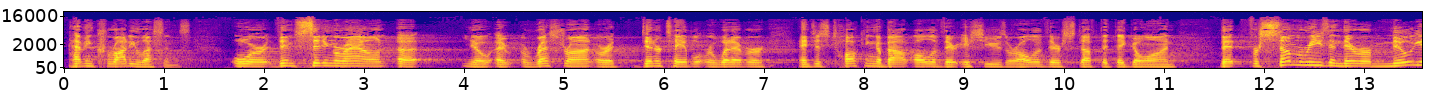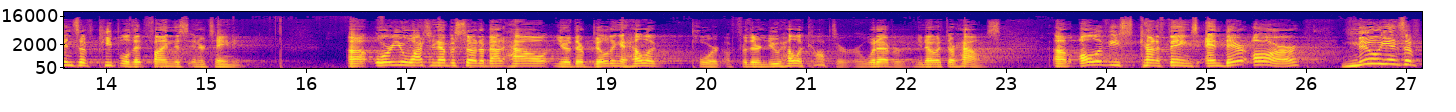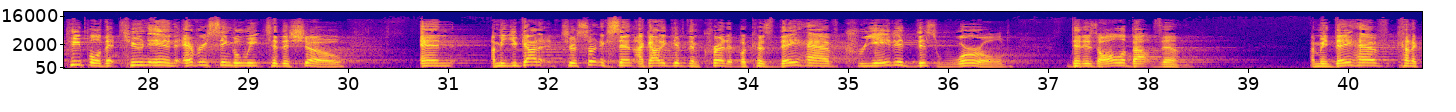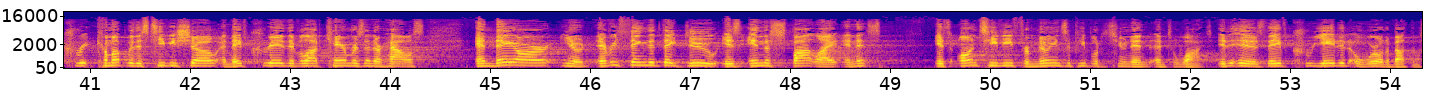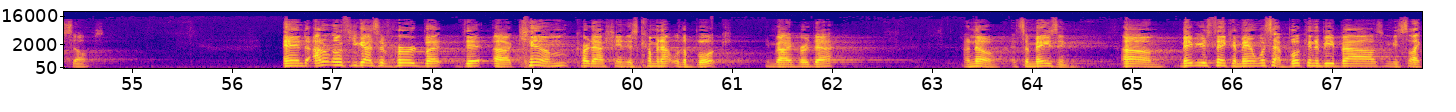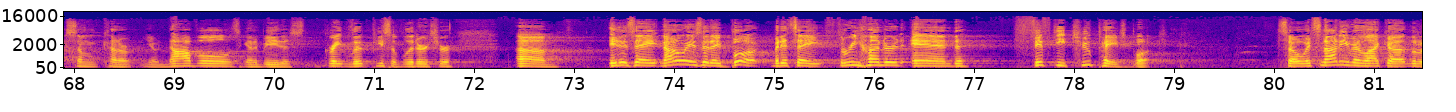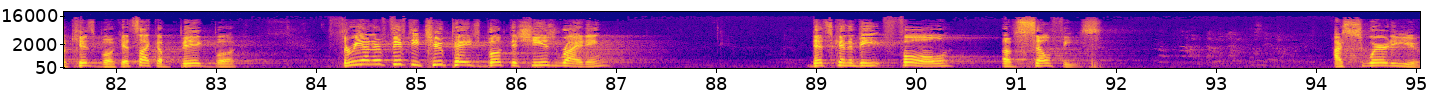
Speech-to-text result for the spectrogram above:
having karate lessons or them sitting around a, you know, a, a restaurant or a dinner table or whatever and just talking about all of their issues or all of their stuff that they go on that for some reason there are millions of people that find this entertaining uh, or you watch an episode about how you know they're building a heliport for their new helicopter or whatever you know at their house um, all of these kind of things and there are millions of people that tune in every single week to this show. And I mean, you got to, a certain extent, I got to give them credit because they have created this world that is all about them. I mean, they have kind of cre- come up with this TV show and they've created, they have a lot of cameras in their house. And they are, you know, everything that they do is in the spotlight and it's, it's on TV for millions of people to tune in and to watch. It is, they've created a world about themselves. And I don't know if you guys have heard, but the, uh, Kim Kardashian is coming out with a book. Anybody heard that? I know, it's amazing. Um, maybe you're thinking, man, what's that book going to be about? It's going to be like some kind of you know, novel. It's going to be this great piece of literature. Um, it is a, not only is it a book, but it's a 352 page book. So it's not even like a little kid's book, it's like a big book. 352 page book that she is writing that's going to be full of selfies. I swear to you,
